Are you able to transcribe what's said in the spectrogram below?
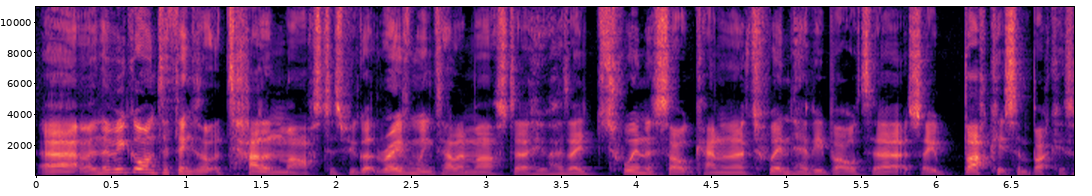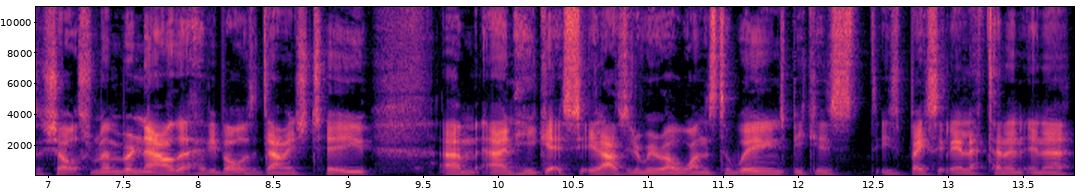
Uh, and then we go on to things like the Talon Masters. We've got Ravenwing Talon Master who has a twin assault cannon, a twin heavy bolter, so buckets and buckets of shots. Remember now that heavy bolters are damage two, um, and he gets he allows you to reroll ones to wounds because he's basically a lieutenant in a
